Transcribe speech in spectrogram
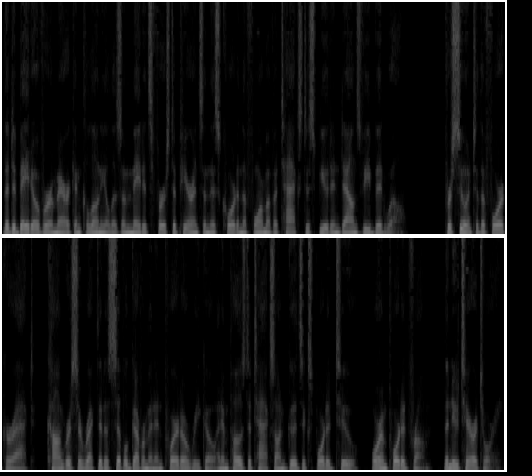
The debate over American colonialism made its first appearance in this court in the form of a tax dispute in Downes v. Bidwell. Pursuant to the Foraker Act, Congress erected a civil government in Puerto Rico and imposed a tax on goods exported to, or imported from, the new territory.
